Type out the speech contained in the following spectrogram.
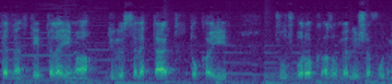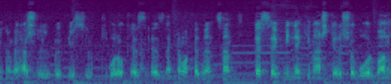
kedvenc tételeim a gyűlőszelektált tokai csúcsborok, azon belül is a furmit, meg a háslőből készült borok, ez, ez nekem a kedvencem. Persze mindenki más keres a borban.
